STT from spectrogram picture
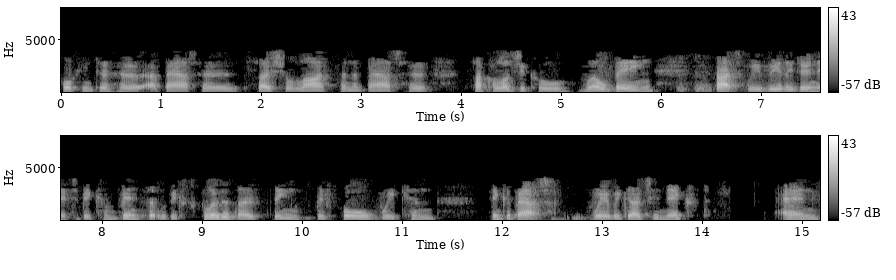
talking to her about her social life and about her psychological well-being. But we really do need to be convinced that we've excluded those things before we can think about where we go to next. And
